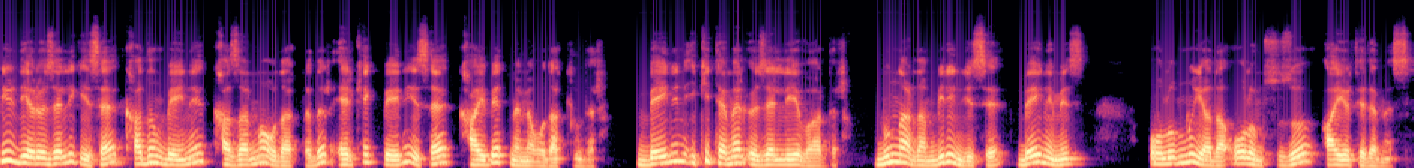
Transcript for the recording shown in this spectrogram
Bir diğer özellik ise kadın beyni kazanma odaklıdır, erkek beyni ise kaybetmeme odaklıdır. Beynin iki temel özelliği vardır. Bunlardan birincisi beynimiz olumlu ya da olumsuzu ayırt edemez.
